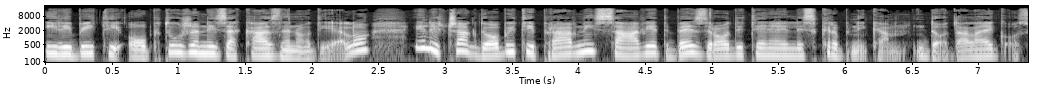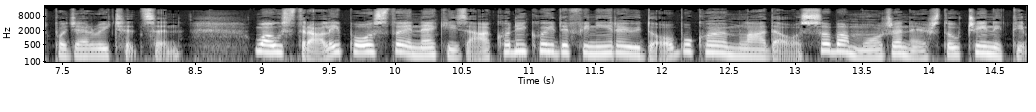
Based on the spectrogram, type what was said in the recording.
ili biti optuženi za kazneno djelo ili čak dobiti pravni savjet bez roditelja ili skrbnika, dodala je gospođa Richardson. U Australiji postoje neki zakoni koji definiraju dobu kojoj mlada osoba može nešto učiniti.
